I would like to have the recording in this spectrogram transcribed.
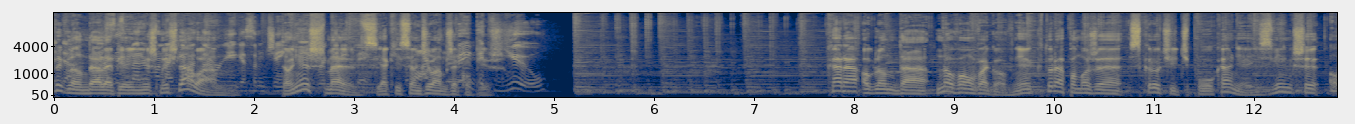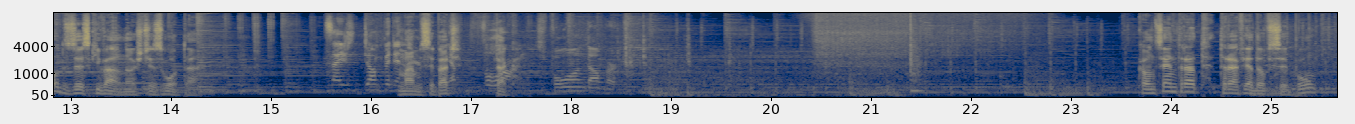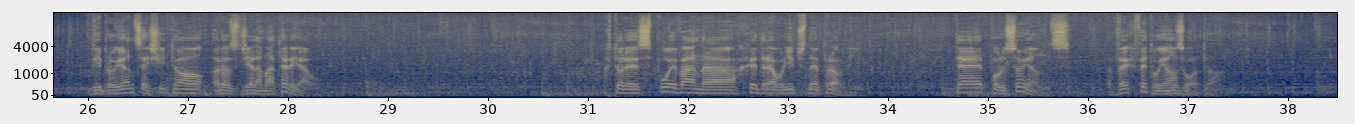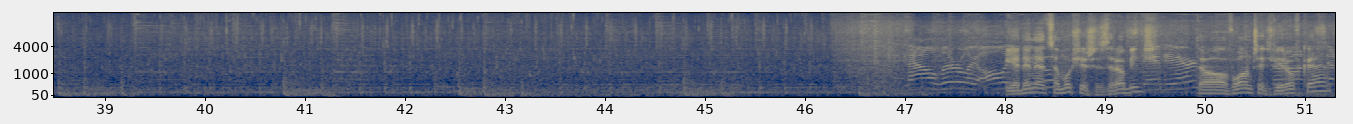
Wygląda lepiej niż myślałam. To nie szmelc, jaki sądziłam, że kupisz. Kara ogląda nową wagownię, która pomoże skrócić płukanie i zwiększy odzyskiwalność złota. Mam sypać? Tak. Koncentrat trafia do wsypu, wibrujące sito rozdziela materiał, który spływa na hydrauliczne progi. Te, pulsując, wychwytują złoto. Jedyne, co musisz zrobić, to włączyć wirówkę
